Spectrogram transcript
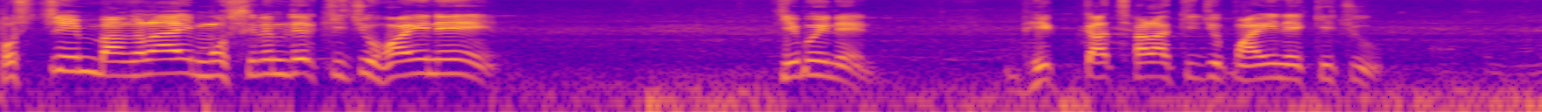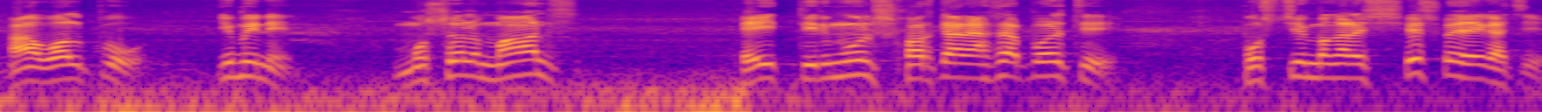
পশ্চিম বাংলায় মুসলিমদের কিছু হয়নি। কি বুঝলেন? ভিক্ষা ছাড়া কিছু পাইনি কিছু। হ্যাঁ অল্প। কি বুঝলেন? মুসলমান এই তৃণমূল সরকার আসার পরেতে পশ্চিমবাংলায় শেষ হয়ে গেছে।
